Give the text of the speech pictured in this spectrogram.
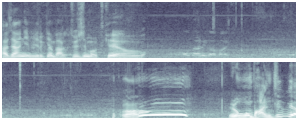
사장님, 이렇게 막 주시면 어떡해요. 아, 이런 건 반칙이야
